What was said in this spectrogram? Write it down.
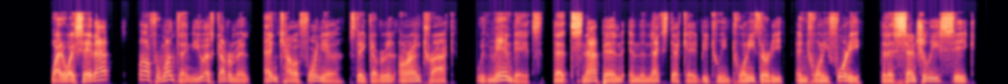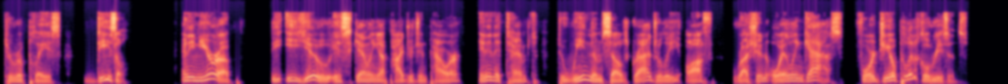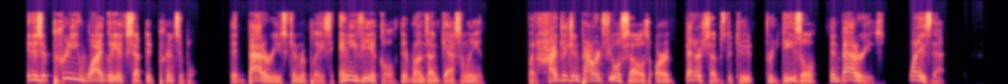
Why do I say that? Well, for one thing, the US government and California state government are on track with mandates that snap in in the next decade between 2030 and 2040 that essentially seek to replace diesel. And in Europe, the EU is scaling up hydrogen power in an attempt to wean themselves gradually off Russian oil and gas for geopolitical reasons. It is a pretty widely accepted principle that batteries can replace any vehicle that runs on gasoline. But hydrogen powered fuel cells are a better substitute for diesel than batteries. Why is that?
